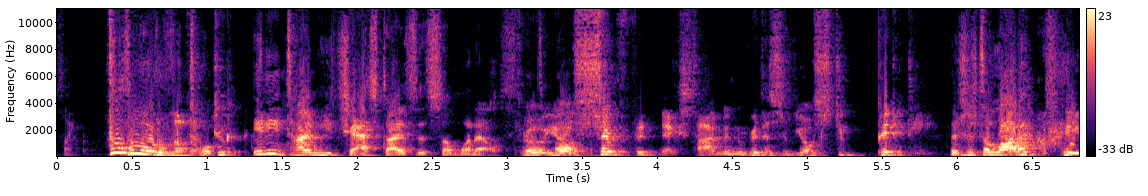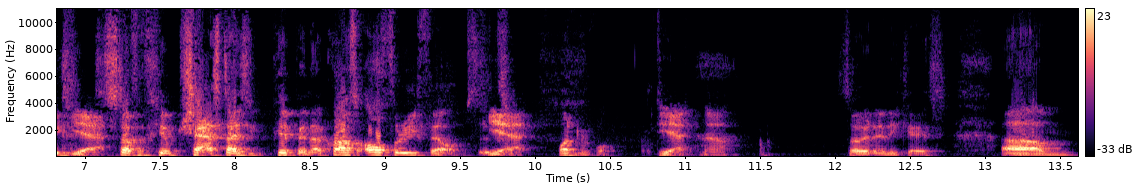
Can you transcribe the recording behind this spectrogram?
it's like Anytime he chastises someone else. throw your awesome. in next time and rid us of your stupidity. There's just a lot of great Yeah. stuff of him chastising Pippin across all three films. It's Yeah. wonderful. Yeah, no, So in any case, um,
